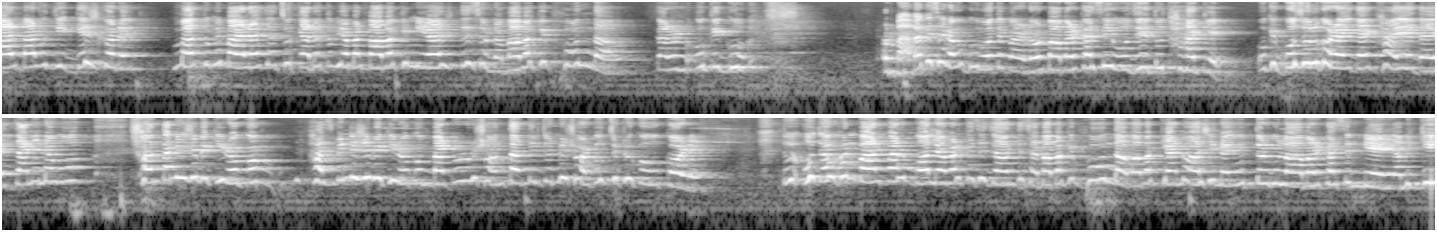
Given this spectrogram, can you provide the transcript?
বারবারও জিজ্ঞেস করে, মা, তুমি বাইরে যাচ্ছ কেন? তুমি আমার বাবাকে নিয়ে আসতেছো না। বাবাকে ফোন দাও। কারণ ওকে ওর বাবাকে ছাড়া ও ঘুমোতে পারে না। ওর বাবার কাছেই ও যেহেতু থাকে, ওকে গোসল করাই দেয়, খাইয়ে দেয়। জানি না ও সন্তান হিসেবে কীরকম হাজবেন্ড হিসেবে কীরকম বাট ওর সন্তানদের জন্য সর্বোচ্চটুকু করে। তো ও যখন বারবার বলে আমার কাছে জানতে চায়, বাবাকে ফোন দাও, বাবা কেন আসে না এই উত্তরগুলো আমার কাছে নেই, আমি কি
